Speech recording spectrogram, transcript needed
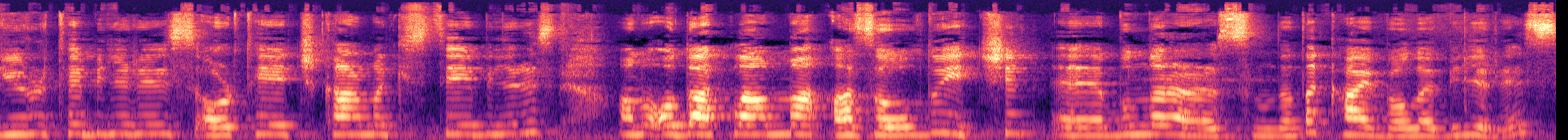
yürütebiliriz, ortaya çıkarmak isteyebiliriz ama odaklanma az olduğu için bunlar arasında da kaybolabiliriz.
